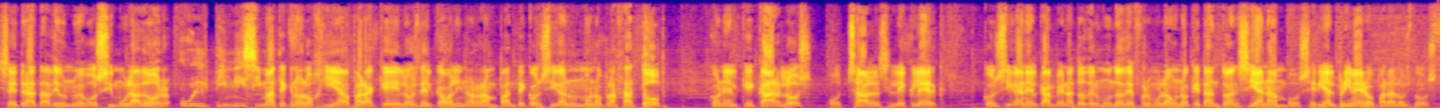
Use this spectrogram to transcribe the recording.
Se trata de un nuevo simulador, ultimísima tecnología para que los del cabalino rampante consigan un monoplaza top con el que Carlos o Charles Leclerc consigan el campeonato del mundo de Fórmula 1 que tanto ansían ambos. Sería el primero para los dos.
